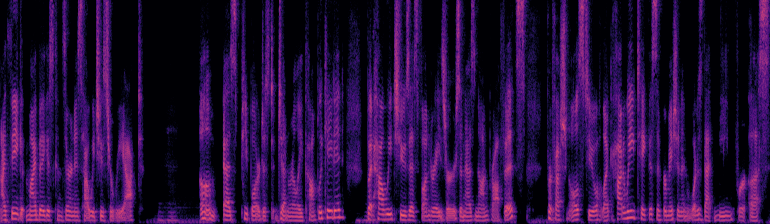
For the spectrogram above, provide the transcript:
i think my biggest concern is how we choose to react mm-hmm. um, as people are just generally complicated mm-hmm. but how we choose as fundraisers and as nonprofits professionals to like how do we take this information and what does that mean for us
